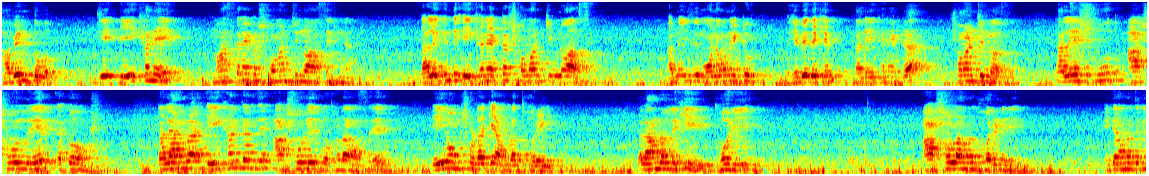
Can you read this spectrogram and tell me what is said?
ভাবেন তো, যে এইখানে মাঝখানে একটা সমান চিহ্ন আছে কিনা। তাহলে কিন্তু এইখানে একটা সমান চিহ্ন আছে। আপনি যদি মনে মনে একটু ভেবে দেখেন, তাহলে এখানে একটা সমান চিহ্ন আছে। তাহলে সুদ আসলের এত অংশ। তাহলে আমরা এইখানকার যে আসলের কথাটা আছে, এই অংশটাকে আমরা ধরে নিব। তাহলে আমরা লিখি, ধরি, আসল আমরা ধরে নিই। এটা আমরা জানি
